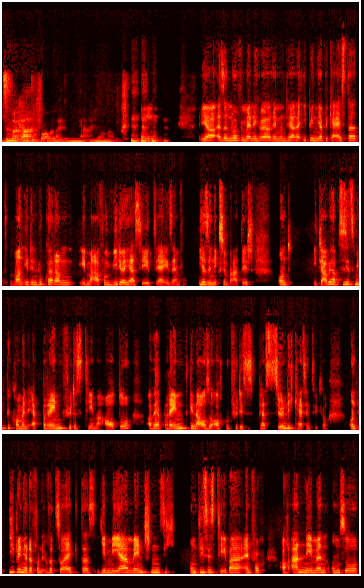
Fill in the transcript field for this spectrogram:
sind wir gerade in Vorbereitungen, ja, ein Warm-up. Hm. Ja, also nur für meine Hörerinnen und Hörer, ich bin ja begeistert, wann ihr den Luca dann eben auch vom Video her seht, er ist einfach irrsinnig sympathisch. Und ich glaube, ihr habt es jetzt mitbekommen, er brennt für das Thema Auto, aber er brennt genauso auch gut für diese Persönlichkeitsentwicklung. Und ich bin ja davon überzeugt, dass je mehr Menschen sich um dieses Thema einfach auch annehmen, umso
